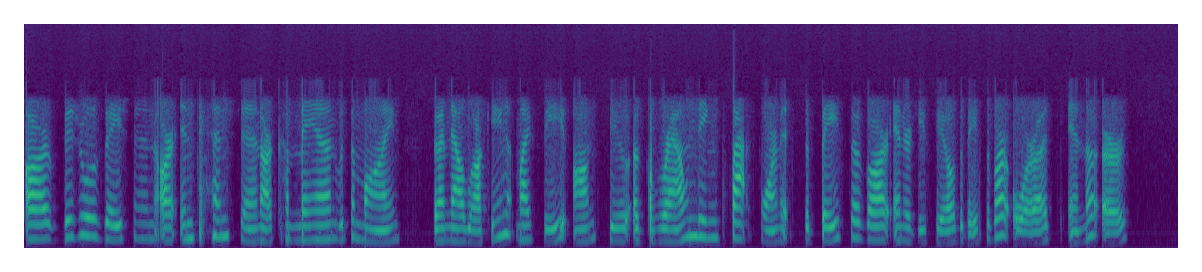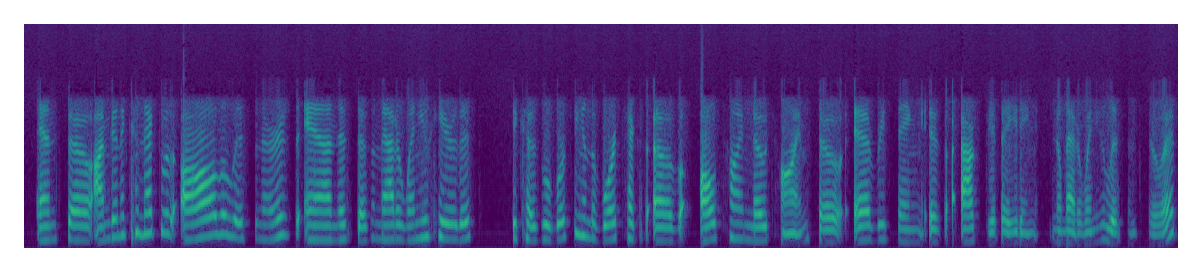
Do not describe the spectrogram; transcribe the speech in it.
our visualization, our intention, our command with the mind that I'm now locking my feet onto a grounding platform. It's the base of our energy field, the base of our aura. It's in the earth. And so I'm going to connect with all the listeners, and this doesn't matter when you hear this because we're working in the vortex of all time, no time. So everything is activating no matter when you listen to it.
